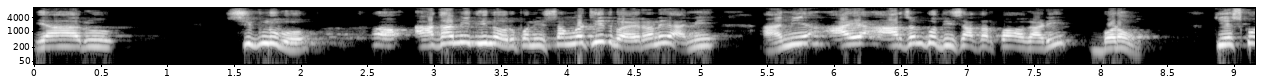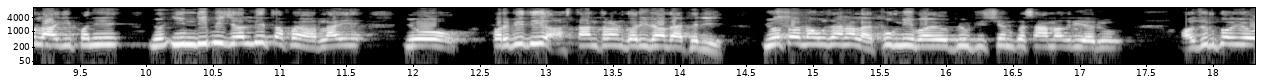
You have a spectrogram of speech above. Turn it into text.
यहाँहरू सिक्नुभयो आगामी दिनहरू पनि सङ्गठित भएर नै हामी हामी आय आर्जनको दिशातर्फ अगाडि बढौँ। त्यसको लागि पनि यो इन्डिभिजुअल्ली तपाईँहरूलाई यो प्रविधि हस्तान्तरण गरिरहँदाखेरि यो त नौजनालाई पुग्ने भयो ब्युटिसियनको सामग्रीहरू। हजुरको यो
